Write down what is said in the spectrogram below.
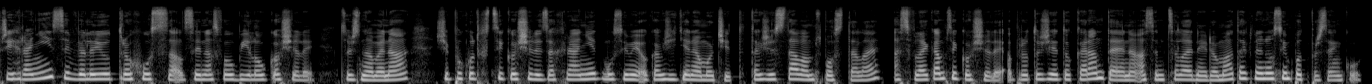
Při hraní si vyliju trochu salsy na svou bílou košili, což znamená, že pokud chci košili zachránit, musím ji okamžitě namočit. Takže stávám z postele a svlékám si košili a protože je to karanténa a jsem celé dny doma, tak nenosím podprsenku.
